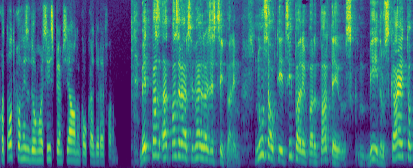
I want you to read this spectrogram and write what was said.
kad atkal izdomos iespējams jaunu kaut kādu reformu. Bet paz, pazavērsim vēlreiz uz cipariem. Nosauktie cipari par partiju biedru skaitu,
